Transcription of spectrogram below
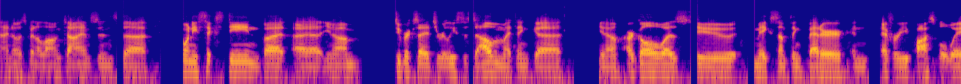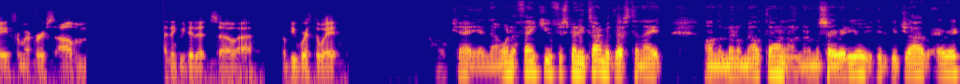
I know it's been a long time since uh, 2016, but uh, you know, I'm super excited to release this album. I think, uh, you know, our goal was to make something better in every possible way from our first album. I think we did it, so uh, it'll be worth the wait. Okay, and I want to thank you for spending time with us tonight on the Metal Meltdown on Metal Messiah Radio. You did a good job, Eric.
